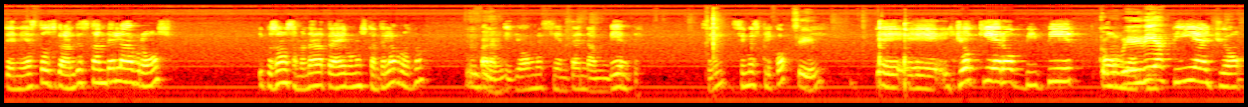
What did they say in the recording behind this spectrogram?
tenía estos grandes candelabros y pues vamos a mandar a traer unos candelabros, ¿no? Para que yo me sienta en ambiente. ¿Sí? ¿Sí me explico? Sí. Eh, eh, yo quiero vivir como, vivía. yo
